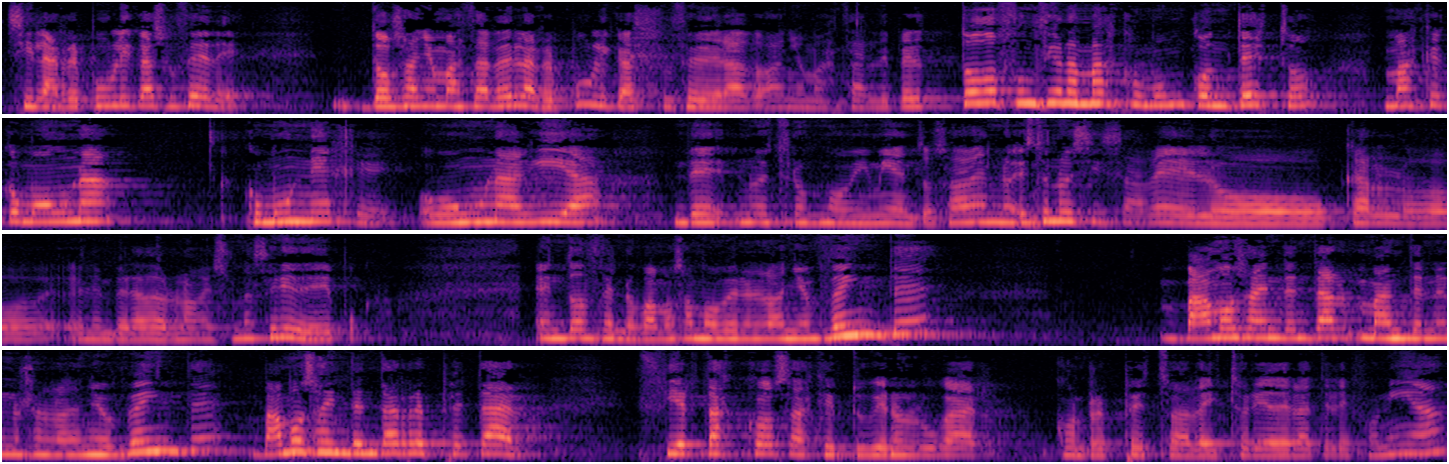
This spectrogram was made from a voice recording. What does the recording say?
Si la República sucede dos años más tarde, la República sucederá dos años más tarde. Pero todo funciona más como un contexto, más que como, una, como un eje o una guía de nuestros movimientos. ¿sabes? esto no es Isabel o Carlos el Emperador, no, es una serie de épocas. Entonces nos vamos a mover en los años 20 vamos a intentar mantenernos en los años 20, vamos a intentar respetar ciertas cosas que tuvieron lugar con respecto a la historia de la telefonía,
